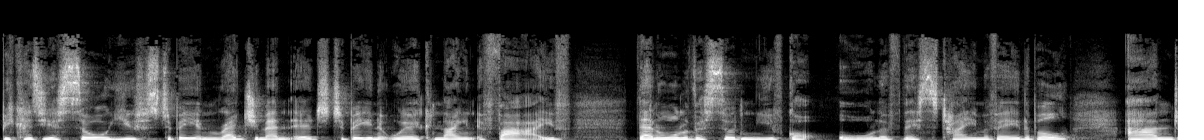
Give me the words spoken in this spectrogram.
because you're so used to being regimented, to being at work nine to five. Then all of a sudden, you've got all of this time available. And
